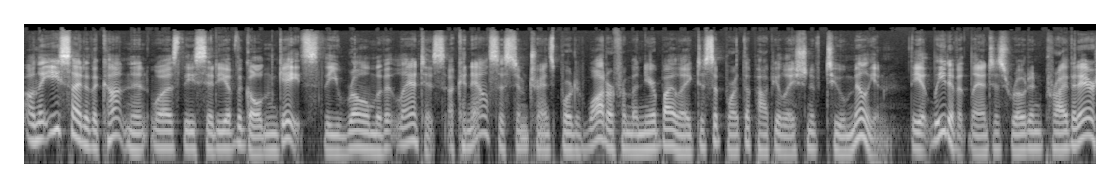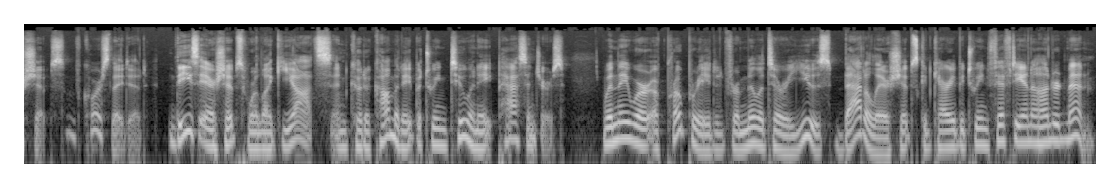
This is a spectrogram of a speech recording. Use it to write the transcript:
On the east side of the continent was the city of the Golden Gates, the Rome of Atlantis. A canal system transported water from a nearby lake to support the population of 2 million. The elite of Atlantis rode in private airships. Of course they did. These airships were like yachts and could accommodate between 2 and 8 passengers. When they were appropriated for military use, battle airships could carry between 50 and 100 men.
